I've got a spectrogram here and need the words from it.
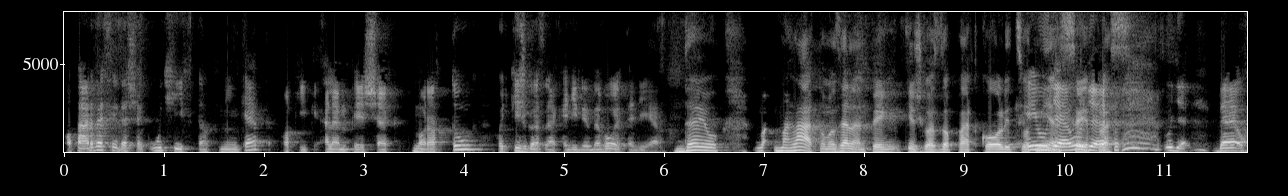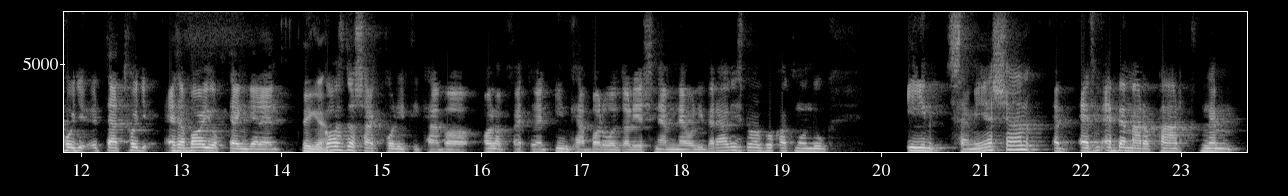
a párbeszédesek úgy hívtak minket, akik LMP-sek maradtunk, hogy kisgazdák egy időben volt egy ilyen. De jó, már látom az LMP kisgazdapárt koalíciót, milyen ugye, szép ugye, lesz. Ugye, de hogy, tehát, hogy ez a bal jobb tengeren Igen. gazdaságpolitikában alapvetően inkább baloldali és nem neoliberális dolgokat mondunk. Én személyesen, ebben már a párt nem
